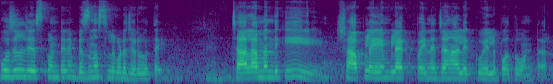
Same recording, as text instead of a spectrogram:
పూజలు చేసుకుంటేనే బిజినెస్లు కూడా జరుగుతాయి. చాలామందికి షాప్లో ఏం లేకపోయినా జనాలు ఎక్కువ వెళ్ళిపోతూ ఉంటారు.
